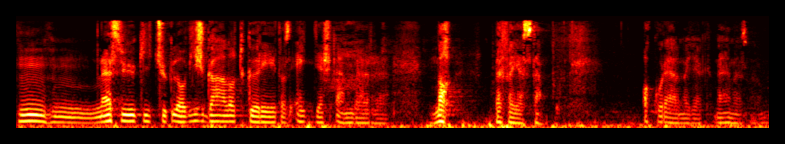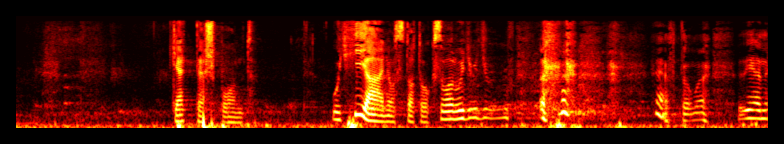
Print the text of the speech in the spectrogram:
Hmm, hmm, ne szűkítsük le a vizsgálat körét az egyes emberre. Na, befejeztem. Akkor elmegyek. Nem, ez nem. Kettes pont úgy hiányoztatok, szóval úgy, úgy nem tudom, ilyen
